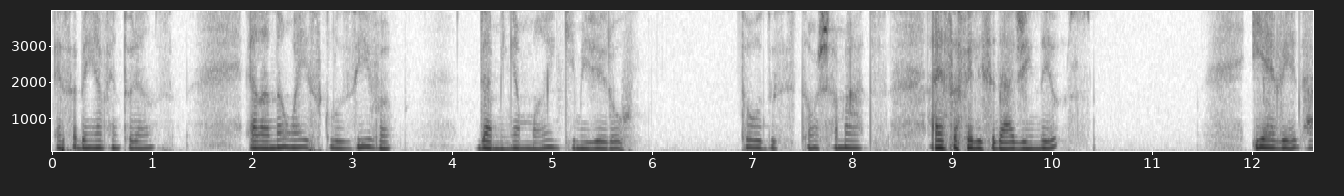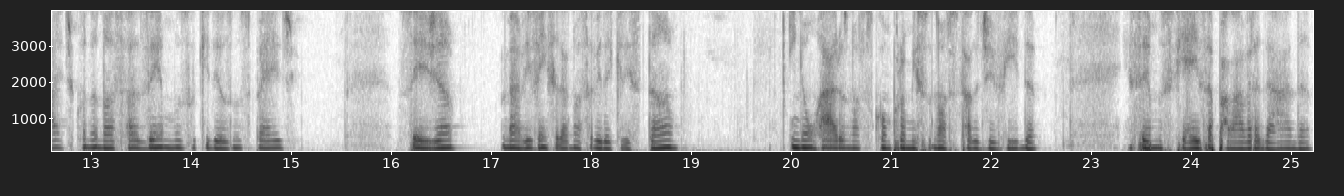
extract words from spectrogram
essa bem-aventurança, ela não é exclusiva da minha mãe que me gerou. Todos estão chamados a essa felicidade em Deus. E é verdade quando nós fazemos o que Deus nos pede, seja na vivência da nossa vida cristã, em honrar os nossos compromissos, nosso estado de vida, em sermos fiéis à palavra dada,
